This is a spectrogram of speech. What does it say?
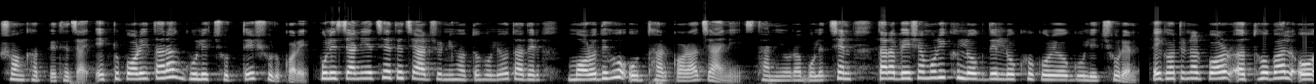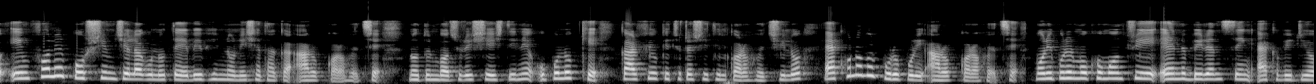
সংঘাত বেঁধে যায়। একটু পরেই তারা গুলি ছুটতে শুরু করে। পুলিশ জানিয়েছে, এতে চারজন নিহত হলেও তাদের মরদেহ উদ্ধার করা যায়নি। স্থানীয়রা বলেছেন, তারা বেসামরিক লোকদের লক্ষ্য করেও গুলি ছুড়েন। এই ঘটনার পর থোবাল ও ইম্ফলের পশ্চিম জেলাগুলোতে বিভিন্ন নিষেধাজ্ঞা আরোপ করা হয়েছে। নতুন বছরের শেষ দিনে উপলক্ষে কারফিউ কিছুটা শিথিল করা হয়েছিল। এখন আবার পুরোপুরি আরোপ করা হয়েছে। মণিপুরের মুখ্যমন্ত্রী এন বীরেন সিং এক ভিডিও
